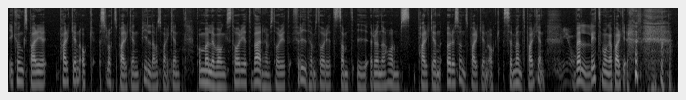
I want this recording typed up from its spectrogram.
i Kungsparken och Slottsparken, Pildammsparken, på Möllevångstorget, Värnhemstorget, Fridhemstorget samt i Rönneholmsparken, Öresundsparken och Cementparken. Väldigt många parker.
